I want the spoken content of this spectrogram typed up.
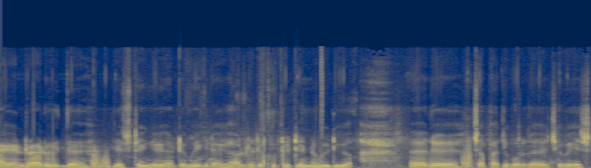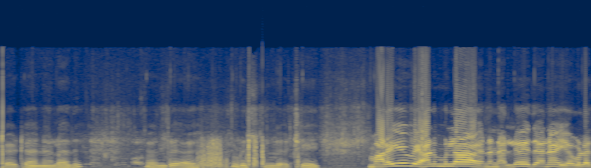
iron rod with just இங்கே ஆட்டு மேக்கிட் ஐ ஆல்ரெடி புட்டிட்டு இந்த வீடியோ அது சப்பாத்தி போடுறத வச்சு வேஸ்ட் ஆகிட்டு அதனால் அது வந்து வச்சு மழையும் வேணுமில்ல ஆனால் நல்லது தானே எவ்வளோ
